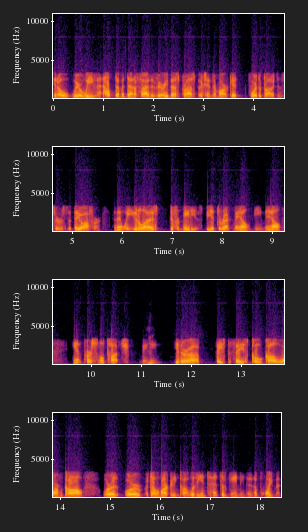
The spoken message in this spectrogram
you know, where we've helped them identify the very best prospects in their market for the product and service that they offer, and then we utilize different medias, be it direct mail, email, and personal touch, meaning hmm. either a face-to-face cold call, warm call, or a, or a telemarketing call with the intent of gaining an appointment.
